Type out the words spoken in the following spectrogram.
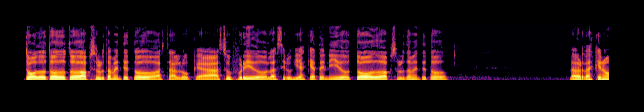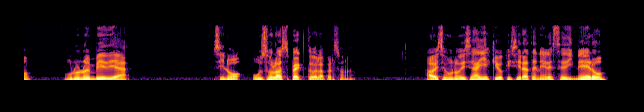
todo, todo, todo, absolutamente todo, hasta lo que ha sufrido, las cirugías que ha tenido, todo, absolutamente todo. La verdad es que no. Uno no envidia sino un solo aspecto de la persona. A veces uno dice, ay, es que yo quisiera tener ese dinero,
